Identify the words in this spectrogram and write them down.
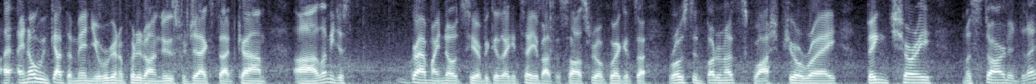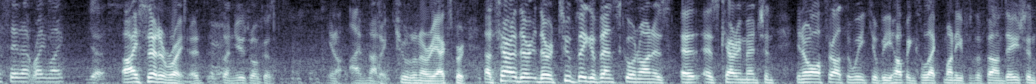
I, I, know we've got the menu. We're going to put it on news4jax.com. Uh, let me just grab my notes here because I can tell you about the sauce real quick. It's a roasted butternut squash puree, Bing cherry mustard. Did I say that right, Mike? Yes. I said it right. It's, it's unusual because, you know, I'm not a culinary expert. Now, Tara, there, there are two big events going on, as, as, as Carrie mentioned. You know, all throughout the week, you'll be helping collect money for the foundation.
